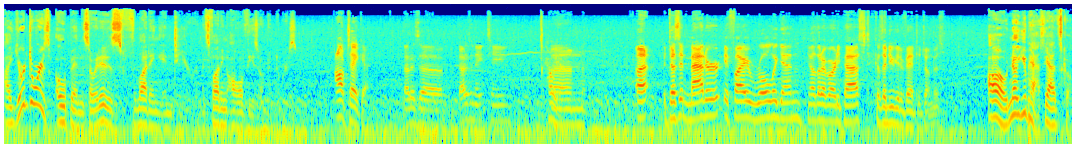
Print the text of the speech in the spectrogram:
Uh, your door is open, so it is flooding into your room. It's flooding all of these open doors. I'll take it. That is a that is an 18. Hell yeah. Um, uh, does it matter if I roll again now that I've already passed? Because I do get advantage on this. Oh no, you passed. Yeah, that's cool.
